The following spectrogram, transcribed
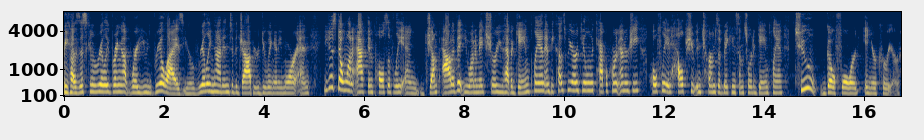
because this can really bring up where you realize you're really not into the job you're doing anymore and you just don't want to act impulsively and jump out of it. You want to make sure you have a game plan. And because we are dealing with Capricorn energy, hopefully it helps you in terms of making some sort of game plan to go forward in your career.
